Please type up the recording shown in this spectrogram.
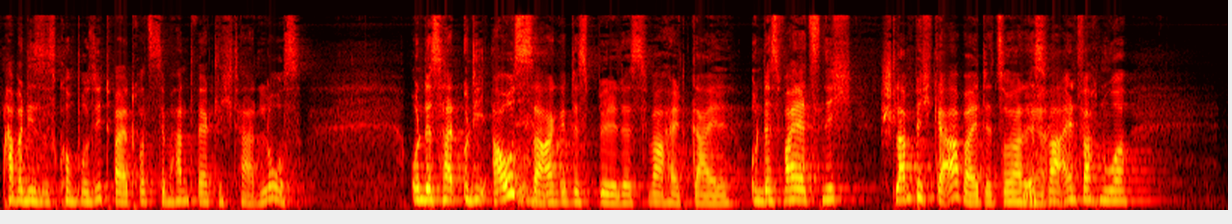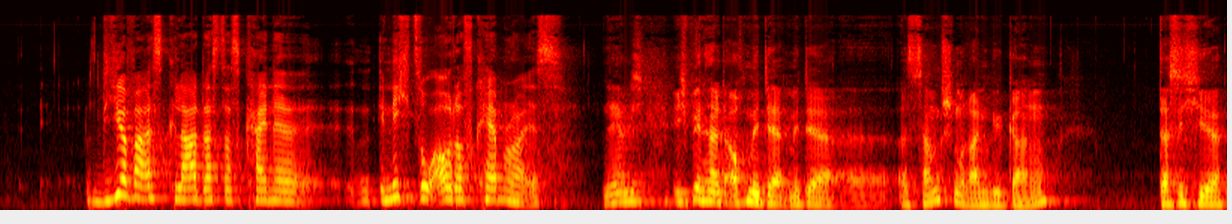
Aber dieses Komposit war ja trotzdem handwerklich tadellos. Und es hat, und die Aussage des Bildes war halt geil. Und es war jetzt nicht schlampig gearbeitet, sondern ja. es war einfach nur, dir war es klar, dass das keine, nicht so out of camera ist. Naja, ich, ich bin halt auch mit der, mit der äh, Assumption rangegangen, dass ich hier,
